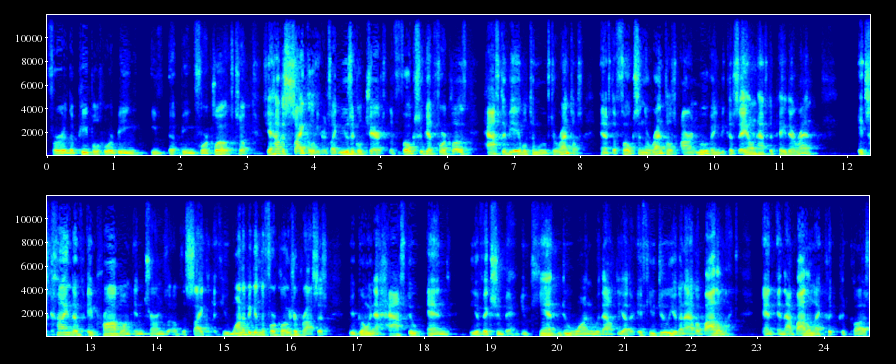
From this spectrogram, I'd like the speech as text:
for the people who are being uh, being foreclosed. So, so you have a cycle here. It's like musical chairs. The folks who get foreclosed have to be able to move to rentals. And if the folks in the rentals aren't moving because they don't have to pay their rent, it's kind of a problem in terms of the cycle. If you want to begin the foreclosure process, you're going to have to end the eviction ban. You can't do one without the other. If you do, you're going to have a bottleneck. And, and that bottleneck could, could cause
